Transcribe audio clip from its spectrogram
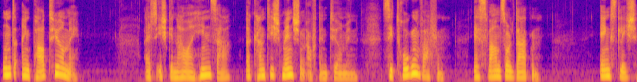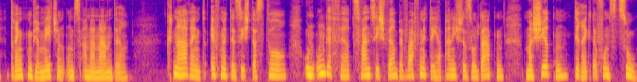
und ein paar Türme. Als ich genauer hinsah, erkannte ich Menschen auf den Türmen. Sie trugen Waffen. Es waren Soldaten. Ängstlich drängten wir Mädchen uns aneinander. Knarrend öffnete sich das Tor und ungefähr 20 schwer bewaffnete japanische Soldaten marschierten direkt auf uns zu.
